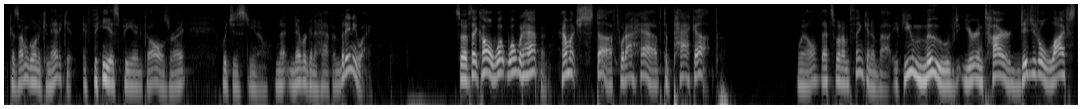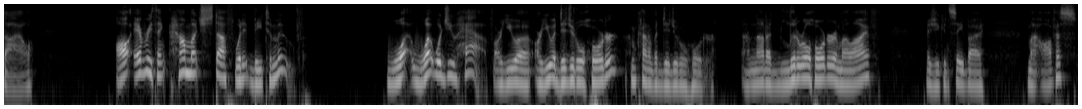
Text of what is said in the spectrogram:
because I'm going to Connecticut if ESPN calls, right? Which is, you know, not, never going to happen. But anyway, so if they call, what, what would happen? How much stuff would I have to pack up? Well, that's what I'm thinking about. If you moved your entire digital lifestyle, all everything, how much stuff would it be to move? What what would you have? Are you a are you a digital hoarder? I'm kind of a digital hoarder. I'm not a literal hoarder in my life, as you can see by my office.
